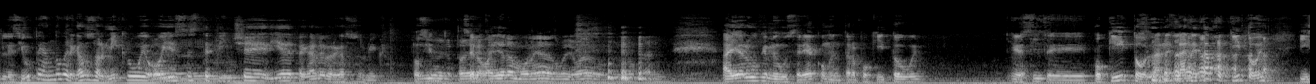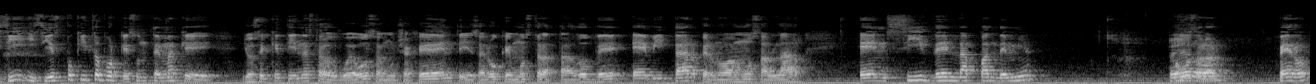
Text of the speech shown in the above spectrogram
le sigo pegando vergazos al micro, güey. Hoy es este pinche día de pegarle vergazos al micro. Lo Sí, siento, se lo monedas, güey. Hay algo que me gustaría comentar poquito, güey. Este, poquito, la, la neta poquito, ¿eh? Y sí, y sí es poquito porque es un tema que yo sé que tiene hasta los huevos a mucha gente y es algo que hemos tratado de evitar, pero no vamos a hablar en sí de la pandemia. Vamos a hablar, pero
